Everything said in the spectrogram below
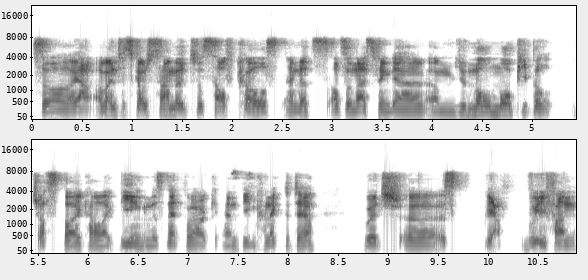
So yeah, I went to Scottish Summit, to South Coast, and that's also a nice thing there. Um, you know more people just by kind of like being in this network and being connected there, which uh, is yeah really fun.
